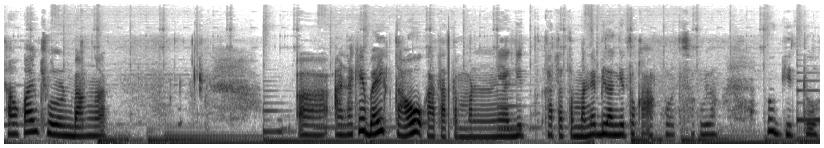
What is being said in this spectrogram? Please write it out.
Aku kan culun banget. Uh, anaknya baik tahu kata temennya gitu kata temennya bilang gitu ke aku. Terus aku bilang oh gitu.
